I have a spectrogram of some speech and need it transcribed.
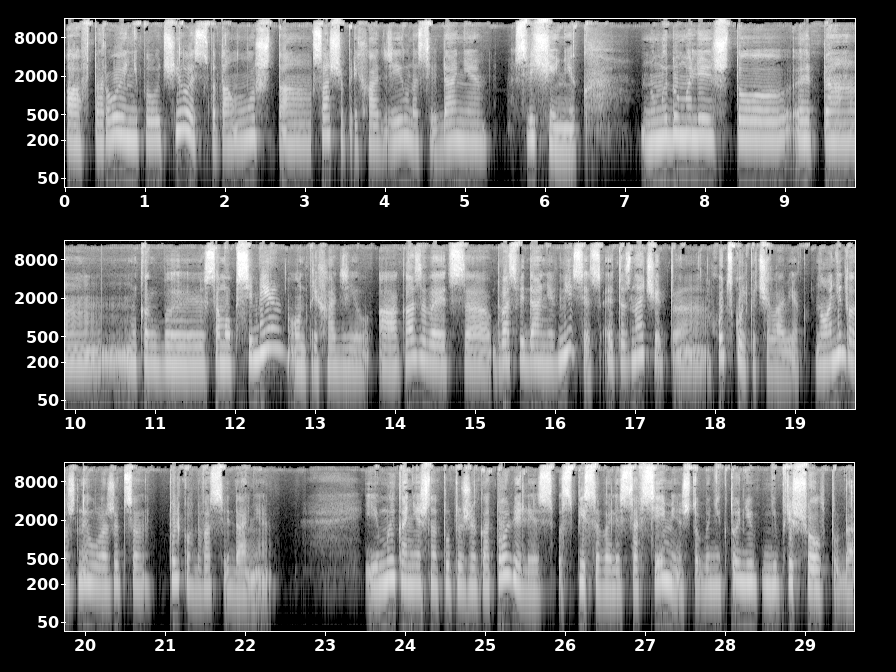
а второе не получилось, потому что Саша приходил на свидание священник ну, мы думали, что это ну, как бы само по себе он приходил, а оказывается, два свидания в месяц – это значит э, хоть сколько человек, но они должны уложиться только в два свидания. И мы, конечно, тут уже готовились, списывались со всеми, чтобы никто не, не пришел туда.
